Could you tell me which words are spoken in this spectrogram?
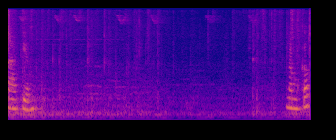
ba kiếm. Năm cốc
